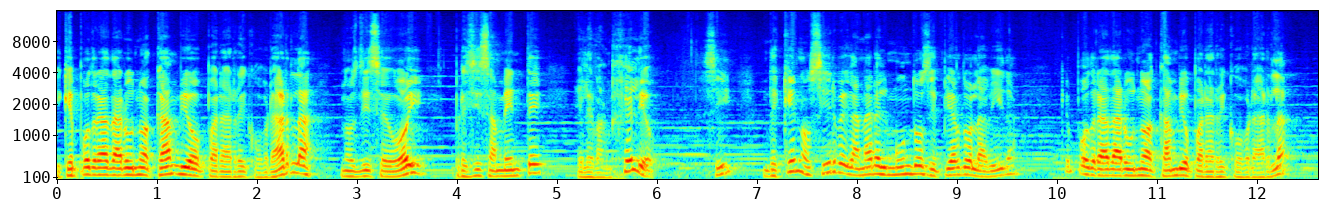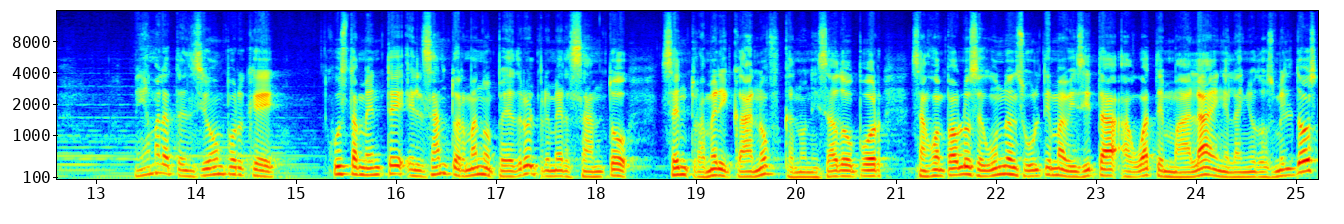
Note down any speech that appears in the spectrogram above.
¿Y qué podrá dar uno a cambio para recobrarla? Nos dice hoy precisamente el Evangelio. ¿Sí? ¿De qué nos sirve ganar el mundo si pierdo la vida? ¿Qué podrá dar uno a cambio para recobrarla? Me llama la atención porque justamente el santo hermano Pedro, el primer santo centroamericano, canonizado por San Juan Pablo II en su última visita a Guatemala en el año 2002,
